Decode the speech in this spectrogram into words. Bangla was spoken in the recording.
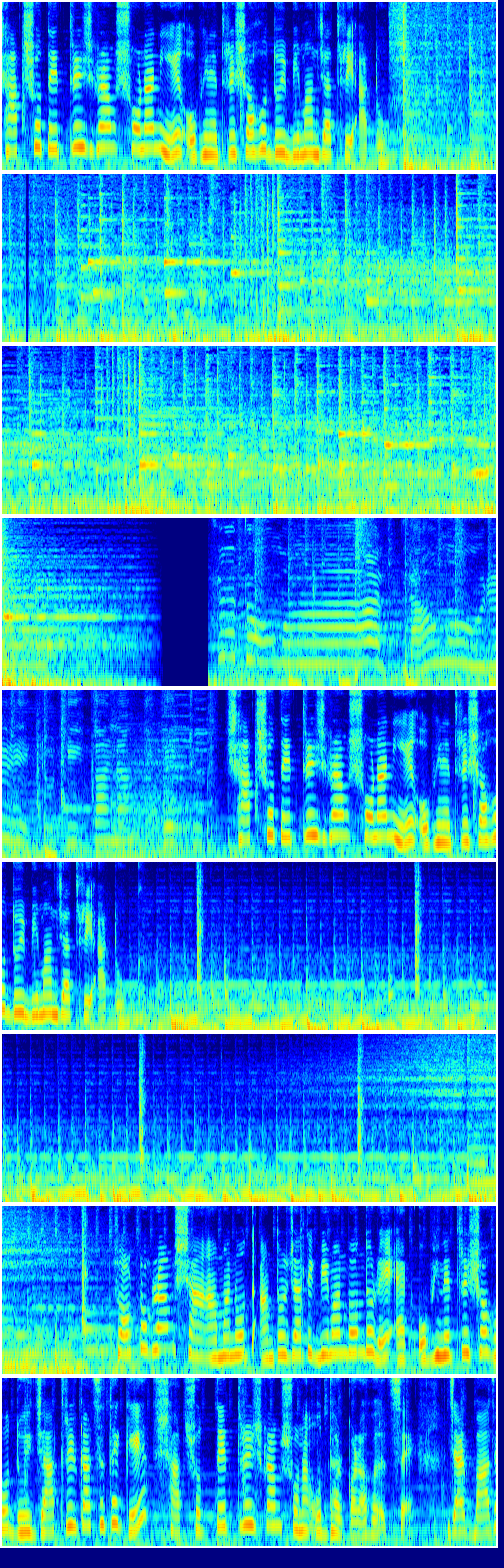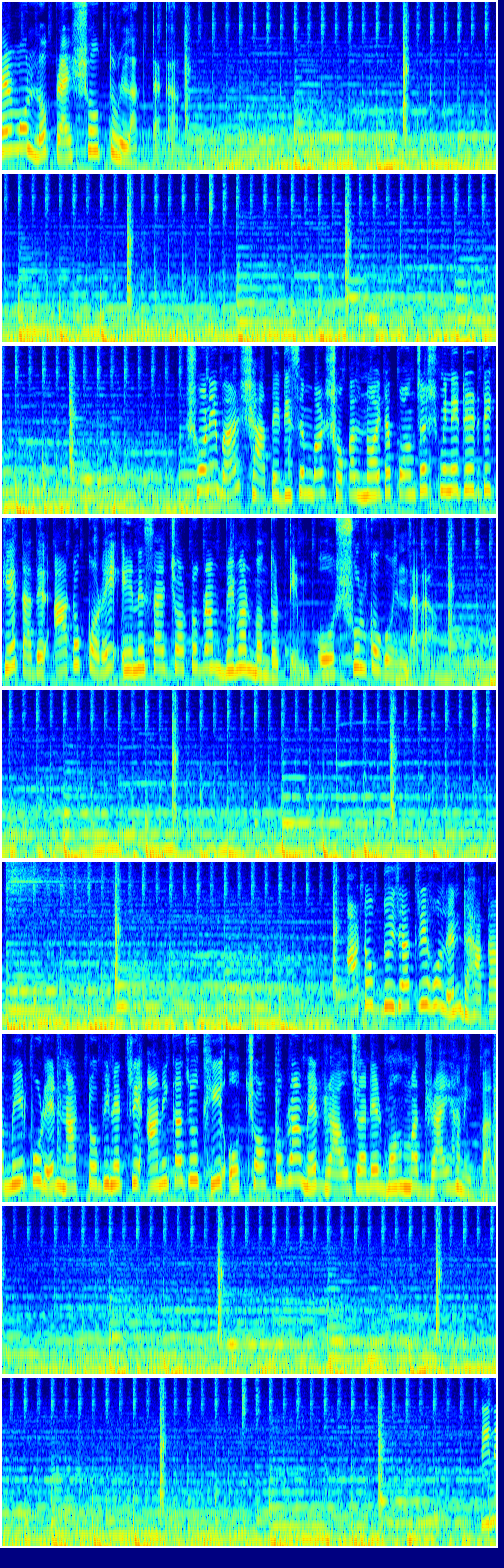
সাতশো তেত্রিশ গ্রাম সোনা নিয়ে অভিনেত্রী সহ দুই বিমানযাত্রী আটক। সাতশো তেত্রিশ গ্রাম সোনা নিয়ে অভিনেত্রী সহ দুই বিমানযাত্রী আটক। চট্টগ্রাম শাহ আমানত আন্তর্জাতিক বিমানবন্দরে এক অভিনেত্রী সহ দুই যাত্রীর কাছে থেকে সাতশো তেত্রিশ গ্রাম সোনা উদ্ধার করা হয়েছে, যার বাজার মূল্য প্রায় সত্তর লাখ টাকা। শনিবার সাতই ডিসেম্বর সকাল নয়টা পঞ্চাশ মিনিটের দিকে তাদের আটক করে এনএসআই চট্টগ্রাম বিমানবন্দর টিম ও শুল্ক গোয়েন্দারা। দুই যাত্রী হলেন ঢাকা মিরপুরের নাট্য অভিনেত্রী আনিকা জুথি ও চট্টগ্রামের রাউজানের মোহাম্মদ রায়হান ইকবাল।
